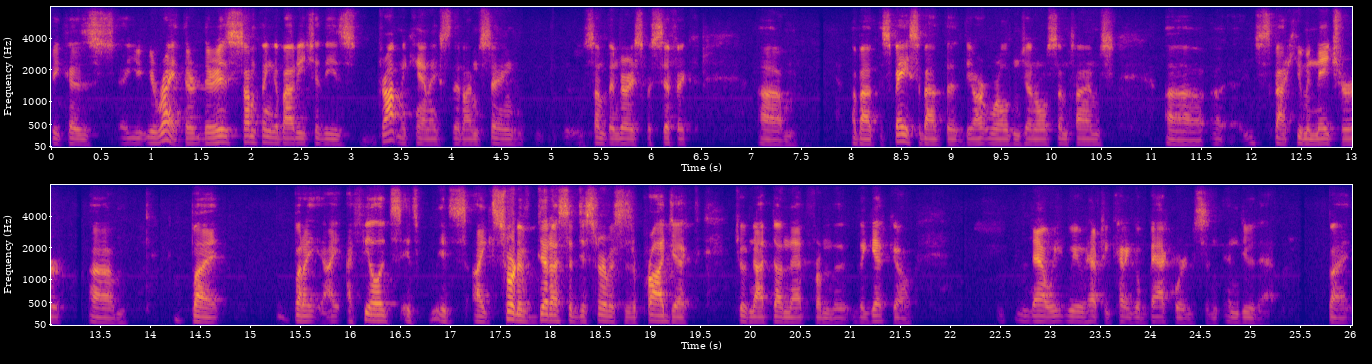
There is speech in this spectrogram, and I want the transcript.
Because you're right, there, there is something about each of these drop mechanics that I'm saying something very specific um, about the space, about the, the art world in general sometimes, uh, uh just about human nature. Um, but but I, I feel it's it's it's I sort of did us a disservice as a project to have not done that from the, the get-go. Now we, we would have to kind of go backwards and, and do that. But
